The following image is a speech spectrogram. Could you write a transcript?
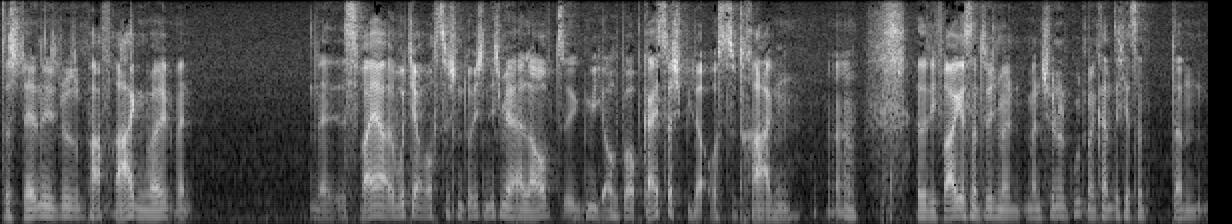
Das stellen nicht nur so ein paar Fragen, weil wenn, es war ja, wurde ja auch zwischendurch nicht mehr erlaubt, irgendwie auch überhaupt Geisterspiele auszutragen. Also die Frage ist natürlich, man, man schön und gut, man kann sich jetzt dann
